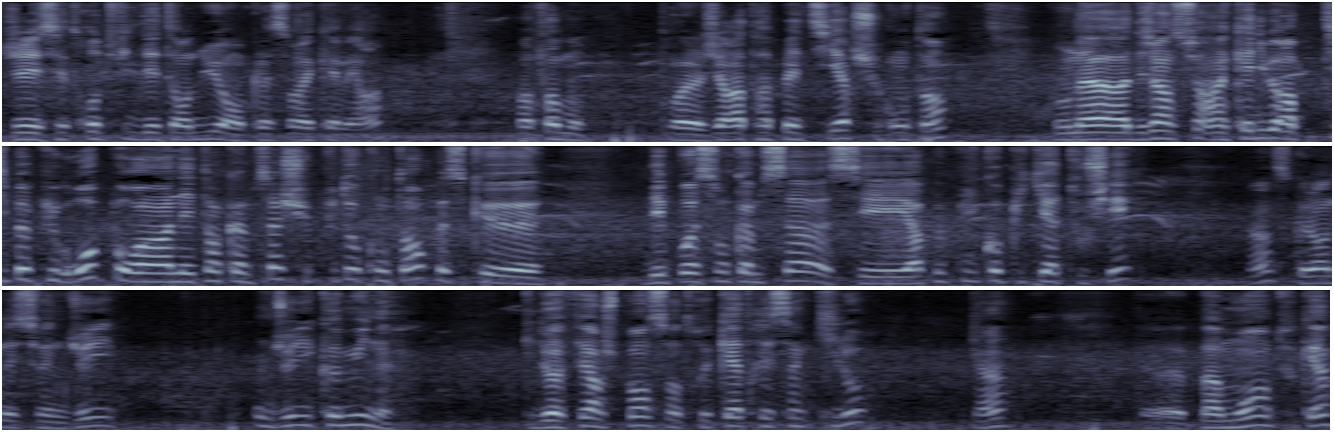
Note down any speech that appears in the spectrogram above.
j'ai laissé trop de fil détendu en plaçant la caméra. Enfin bon, voilà, j'ai rattrapé le tir, je suis content. On a déjà un, calibre un petit peu plus gros pour un étang comme ça. Je suis plutôt content parce que des poissons comme ça, c'est un peu plus compliqué à toucher. Hein, parce que là, on est sur une jolie, une jolie commune qui doit faire, je pense, entre 4 et 5 kg. Hein. Euh, pas moins en tout cas,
